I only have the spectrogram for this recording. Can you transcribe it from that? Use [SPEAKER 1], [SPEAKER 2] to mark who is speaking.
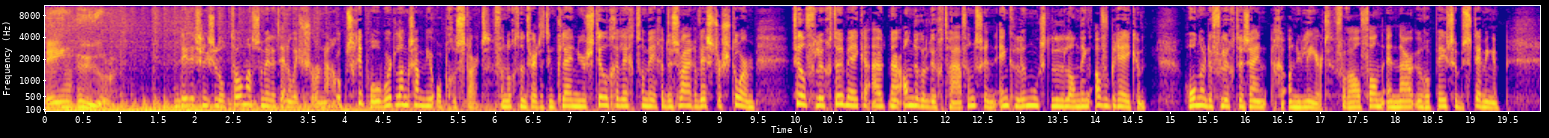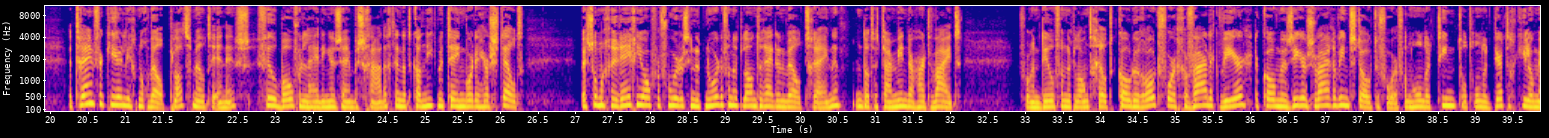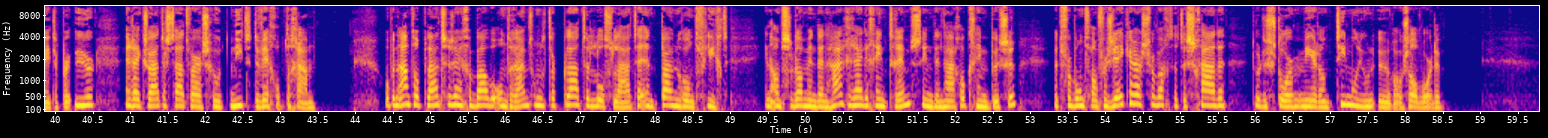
[SPEAKER 1] 1 uur.
[SPEAKER 2] Dit is Lieselot Thomassen met het NOS-journaal. Op Schiphol wordt langzaam weer opgestart. Vanochtend werd het een klein uur stilgelegd vanwege de zware westerstorm. Veel vluchten weken uit naar andere luchthavens en enkele moesten de landing afbreken. Honderden vluchten zijn geannuleerd, vooral van en naar Europese bestemmingen. Het treinverkeer ligt nog wel plat, meldt de NS. Veel bovenleidingen zijn beschadigd en dat kan niet meteen worden hersteld. Bij sommige regiovervoerders in het noorden van het land rijden wel treinen, omdat het daar minder hard waait. Voor een deel van het land geldt code rood voor gevaarlijk weer. Er komen zeer zware windstoten voor, van 110 tot 130 km per uur. En Rijkswaterstaat waarschuwt niet de weg op te gaan. Op een aantal plaatsen zijn gebouwen ontruimd omdat er platen loslaten en puin rondvliegt. In Amsterdam en Den Haag rijden geen trams, in Den Haag ook geen bussen. Het Verbond van Verzekeraars verwacht dat de schade door de storm meer dan 10 miljoen euro zal worden.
